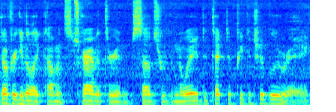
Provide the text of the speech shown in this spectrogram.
Don't forget to like, comment, subscribe at 300 subs. We're giving away Detective Pikachu Blu-ray.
